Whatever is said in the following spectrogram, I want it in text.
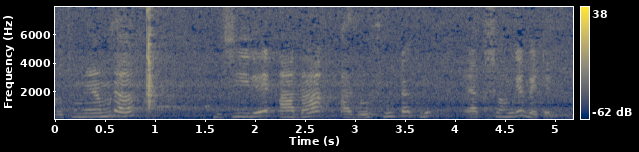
প্রথমে আমরা জিরে, আদা আর রসুনটাকে একসঙ্গে বেটে নিই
